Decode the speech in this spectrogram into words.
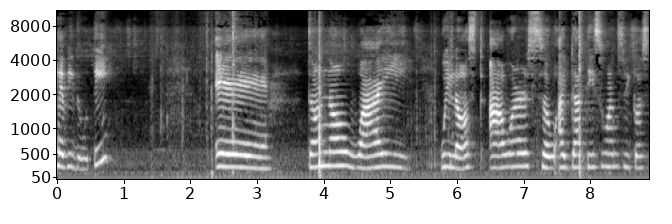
heavy duty. Uh, don't know why we lost ours, so I got these ones because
